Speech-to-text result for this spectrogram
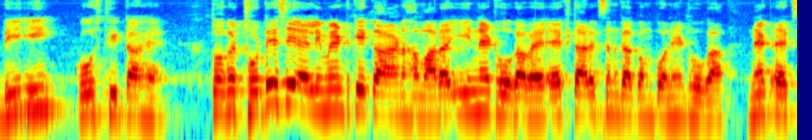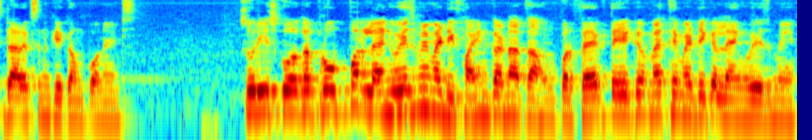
डी ई कोस थीटा है। तो अगर छोटे से एलिमेंट के कारण हमारा ई नेट होगा, वह एक्स डायरेक्शन का कंपोनेंट होगा नेट एक्स डायरेक्शन के कंपोनेंट्स सॉरी इसको अगर प्रॉपर लैंग्वेज में मैं डिफाइन करना चाहूँ परफेक्ट एक मैथमेटिकल लैंग्वेज में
